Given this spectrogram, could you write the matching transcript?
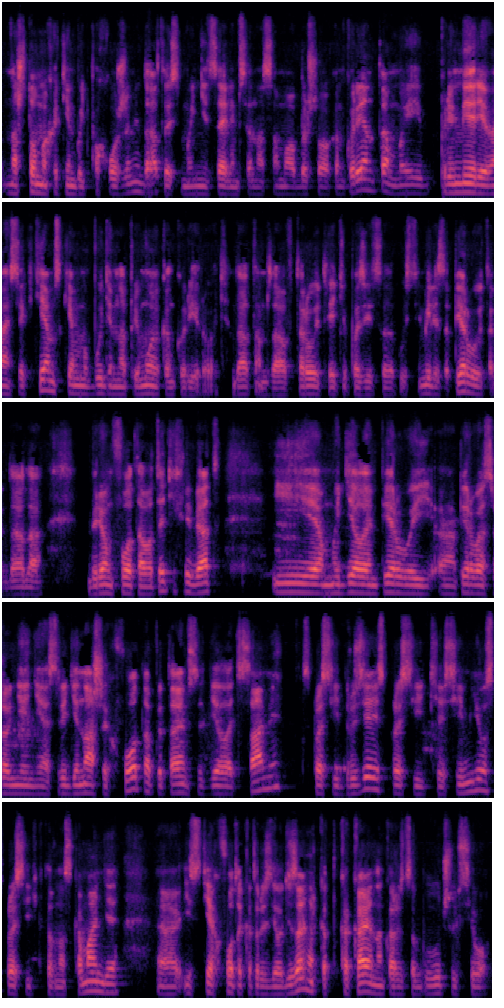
на что мы хотим быть похожими, да, то есть мы не целимся на самого большого конкурента, мы примериваемся к тем, с кем мы будем напрямую конкурировать, да, там за вторую, третью позицию, допустим, или за первую, тогда, да, берем фото вот этих ребят, и мы делаем первый, а, первое сравнение среди наших фото, пытаемся делать сами, спросить друзей, спросить семью, спросить, кто у нас в команде, э, из тех фото, которые сделал дизайнер, какая нам кажется лучше всего.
